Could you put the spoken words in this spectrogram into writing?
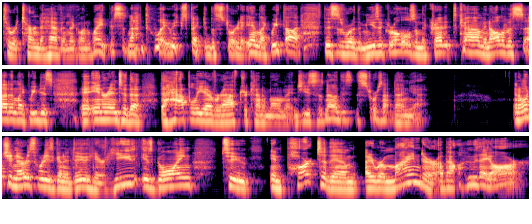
to return to heaven. They're going, wait, this is not the way we expected the story to end. Like we thought this is where the music rolls and the credits come, and all of a sudden, like we just enter into the, the happily ever after kind of moment. And Jesus says, no, this, the story's not done yet. And I want you to notice what he's going to do here. He is going to impart to them a reminder about who they are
